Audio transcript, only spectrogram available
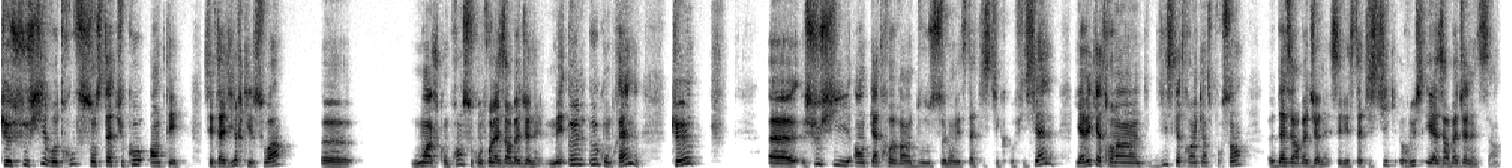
que Chouchi retrouve son statu quo hanté, c'est-à-dire qu'il soit euh, moi je comprends, sous contrôle azerbaïdjanais. Mais eux, eux comprennent que euh, Chouchi, en 92, selon les statistiques officielles, il y avait 90-95% d'Azerbaïdjanais. C'est les statistiques russes et azerbaïdjanaises, hein,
